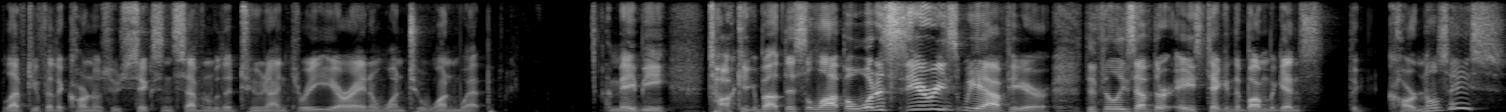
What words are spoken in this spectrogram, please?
lefty for the Cardinals, who's 6 and 7 with a 2.93 ERA and a 1.21 WHIP. I may be talking about this a lot, but what a series we have here. The Phillies have their ace taking the bump against the Cardinals ace?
